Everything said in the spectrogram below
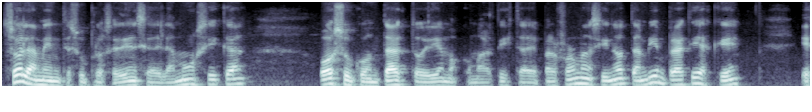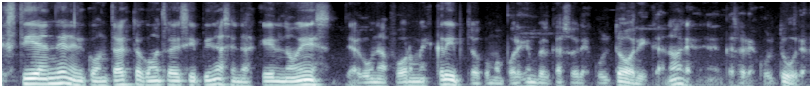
solamente su procedencia de la música o su contacto, diríamos, como artista de performance, sino también prácticas que extienden el contacto con otras disciplinas en las que él no es de alguna forma escripto, como por ejemplo el caso de la escultórica, ¿no? en el caso de la escultura.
